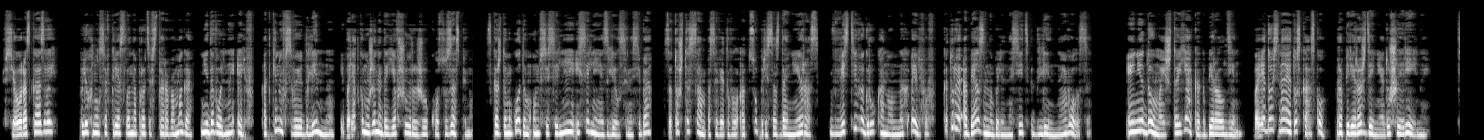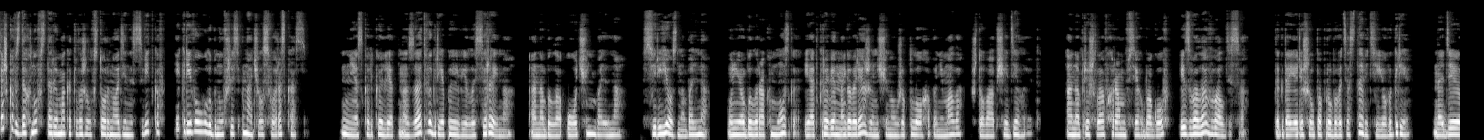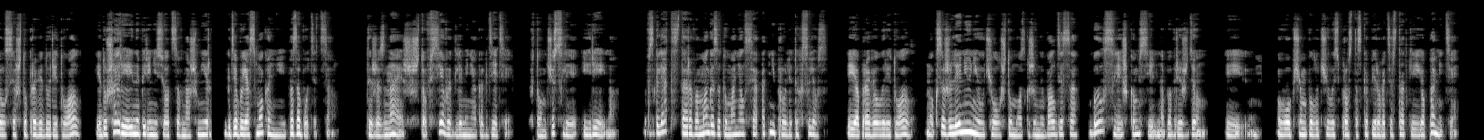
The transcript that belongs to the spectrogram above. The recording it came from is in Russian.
Все рассказывай, плюхнулся в кресло напротив старого мага недовольный эльф, откинув свою длинную и порядком уже надоевшую рыжую косу за спину. С каждым годом он все сильнее и сильнее злился на себя за то, что сам посоветовал отцу при создании рас ввести в игру канонных эльфов, которые обязаны были носить длинные волосы. И не думай, что я, как Бералдин, поведусь на эту сказку про перерождение души Рейны. Тяжко вздохнув, старый маг отложил в сторону один из свитков и криво улыбнувшись, начал свой рассказ. Несколько лет назад в игре появилась Рейна. Она была очень больна, серьезно больна. У нее был рак мозга, и, откровенно говоря, женщина уже плохо понимала, что вообще делает. Она пришла в храм всех богов и звала Валдиса. Тогда я решил попробовать оставить ее в игре. Надеялся, что проведу ритуал, и душа Рейны перенесется в наш мир, где бы я смог о ней позаботиться. Ты же знаешь, что все вы для меня как дети, в том числе и Рейна. Взгляд старого мага затуманился от непролитых слез. Я провел ритуал, но, к сожалению, не учел, что мозг жены Валдиса был слишком сильно поврежден. И, в общем, получилось просто скопировать остатки ее памяти,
